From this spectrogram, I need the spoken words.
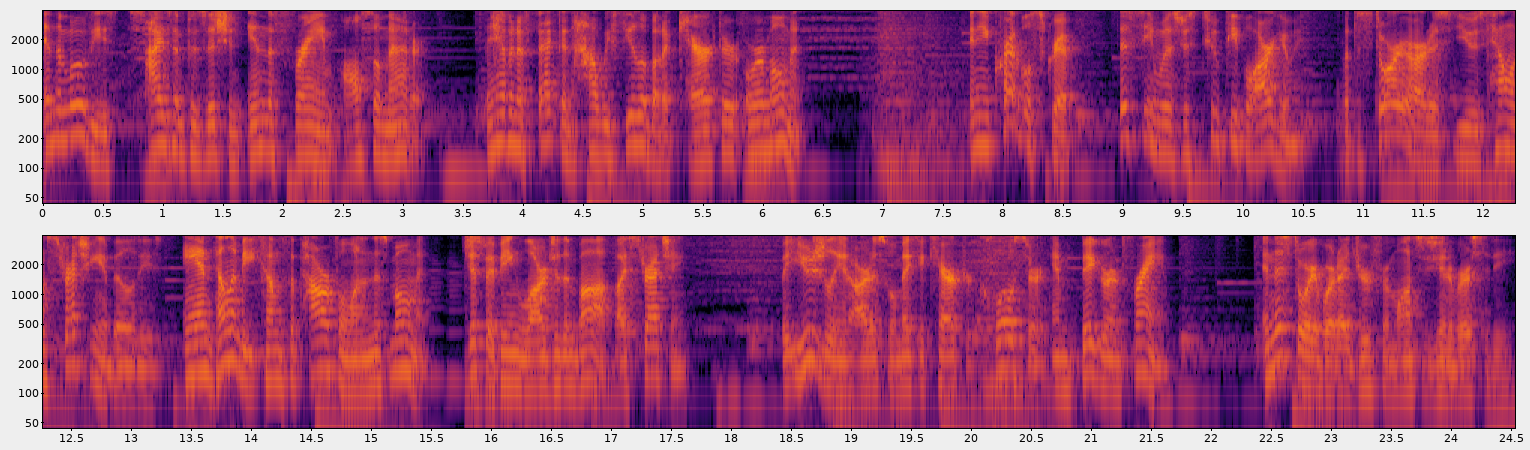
In the movies, size and position in the frame also matter. They have an effect on how we feel about a character or a moment. In the Incredibles script, this scene was just two people arguing, but the story artist used Helen's stretching abilities, and Helen becomes the powerful one in this moment just by being larger than Bob, by stretching. But usually an artist will make a character closer and bigger in frame. In this storyboard I drew for Monsters University,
